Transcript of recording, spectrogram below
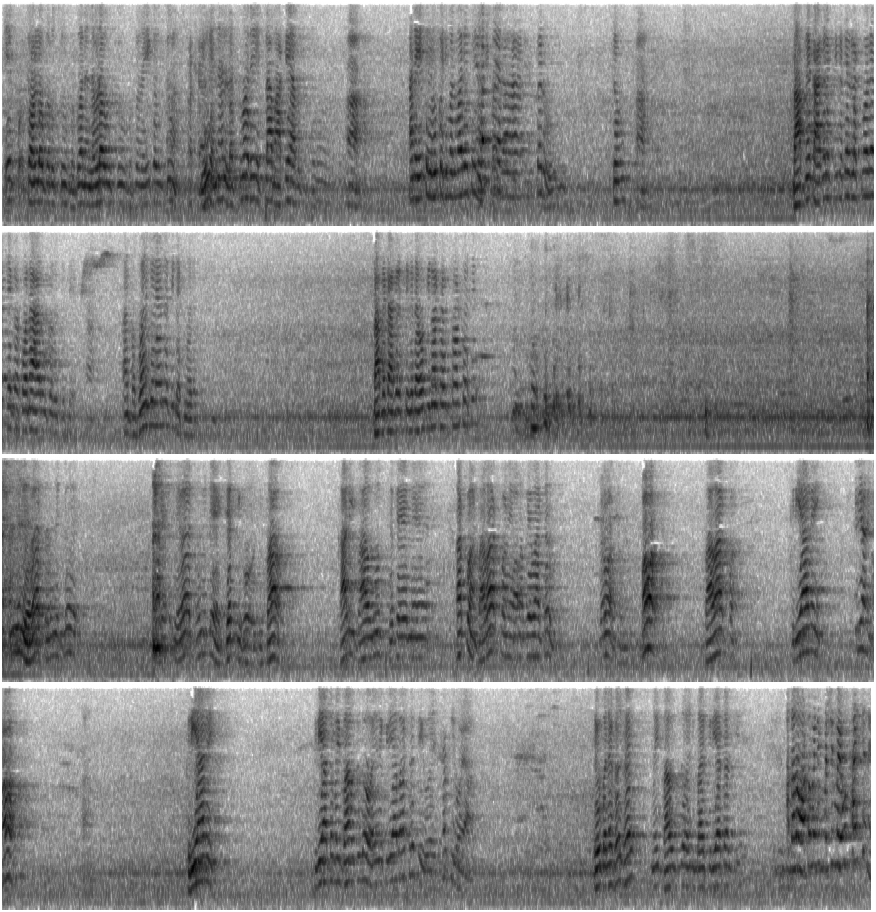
એ ચોલો કરું છું ભગવાનને નવડાવું છું ભગવાન એ કરું છું. હું એના લક્ષમાં રે એટલા માટે આ બધું. અને એ તો એવું કઈ મનમાં રહેતું કરું. બાપ ને કાગળ વખતે લક્ષમાં રહે છે કે કોના હારું કરું છું તે. અને ભગવાન જોડે નથી લક્ષમાં રહે બાપે કાગળ વખતે આવો પીના ખર્ચો છે વ્યવહાર ધર્મ એટલે વ્યવહાર ધર્મ એટલે એક્ઝેક્ટલી ભાવ ખાલી છે તે અર્પણ ભાવાર્પણ એનો વ્યવહાર ધર્મ ભાવાર્પણ ક્રિયા ભાવર ક્રિયા નહીં ભાવર ક્રિયા નહીં ક્રિયા તો ભાઈ ભાવ જુદો હોય એટલે ક્રિયા બહાર થતી હોય. થતી હોય એવું બને ખરું થાય નહીં ભાવ જુદો હોય બહાર ક્રિયા ચાલતી હોય. ઓટોમેટિક મશીનમાં એવું થાય છે ને?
